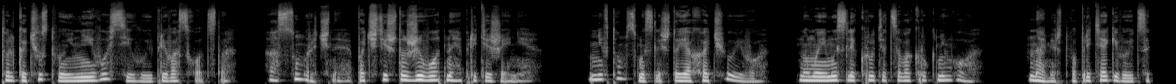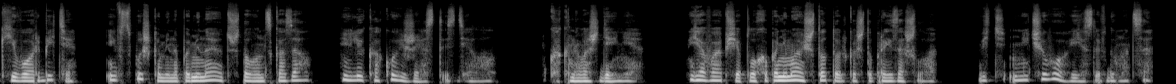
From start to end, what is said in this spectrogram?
Только чувствую не его силу и превосходство, а сумрачное, почти что животное притяжение. Не в том смысле, что я хочу его, но мои мысли крутятся вокруг него, намертво притягиваются к его орбите и вспышками напоминают, что он сказал или какой жест сделал? Как наваждение. Я вообще плохо понимаю, что только что произошло. Ведь ничего, если вдуматься.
